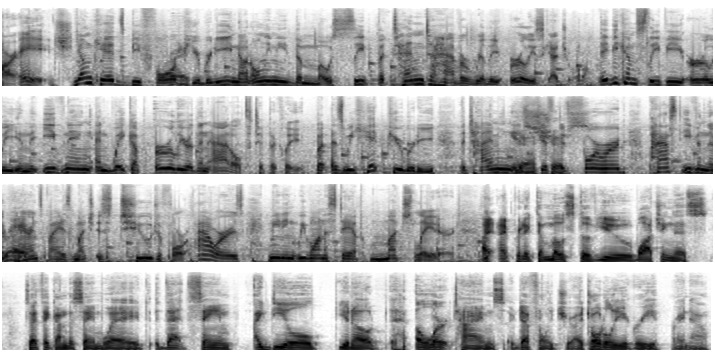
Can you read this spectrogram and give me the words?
our age. Young kids before Right. puberty not only need the most sleep, but tend to have a really early schedule. They become sleepy early in the evening and wake up earlier than adults typically. But as we hit puberty, the timing is Yeah, shifted shifts. forward past even their Right. parents by as much as two to four hours, meaning we want to stay up much later. I, I predict that most of you watching this, because I think I'm the same way, that same ideal, you know, alert times are definitely true. I totally agree right now.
